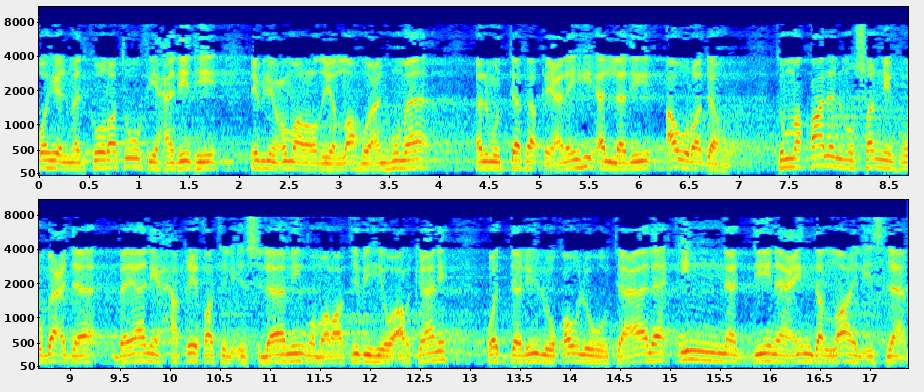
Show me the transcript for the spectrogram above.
وهي المذكورة في حديث ابن عمر رضي الله عنهما المتفق عليه الذي أورده. ثم قال المصنف بعد بيان حقيقة الإسلام ومراتبه وأركانه والدليل قوله تعالى إن الدين عند الله الإسلام.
